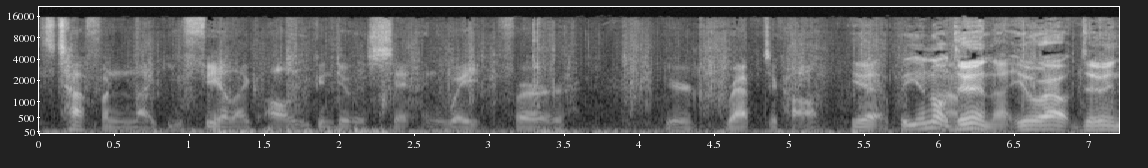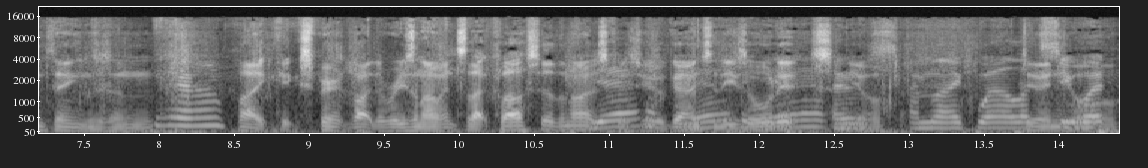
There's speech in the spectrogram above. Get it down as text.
it's tough when like you feel like all you can do is sit and wait for your rep to call. Yeah, but you're not Um, doing that. You're out doing things and Yeah. like experience. Like the reason I went to that class the other night is because you were going to these audits I and you're I'm like, well, let's doing see your- what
